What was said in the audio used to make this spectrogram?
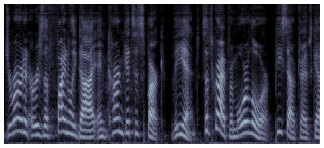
Gerard and Urza finally die, and Karn gets his spark. The end. Subscribe for more lore. Peace out, Tribe Scout.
